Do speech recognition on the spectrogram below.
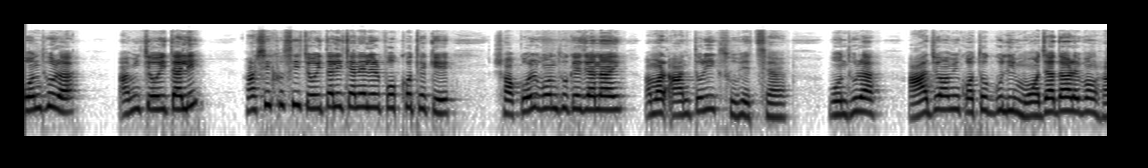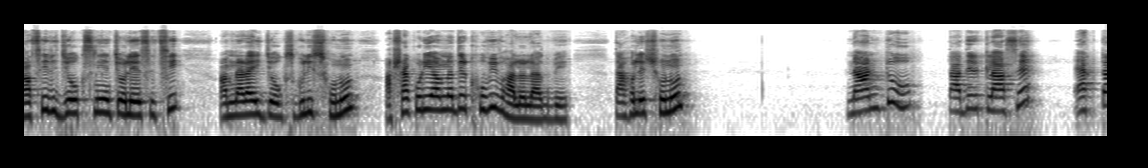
বন্ধুরা, আমি চৈতালি। হাসি খুশি চৈতালি চ্যানেলের পক্ষ থেকে সকল বন্ধুকে জানাই আমার আন্তরিক শুভেচ্ছা। বন্ধুরা, আজও আমি কতকগুলি মজাদার এবং হাসির জোকস নিয়ে চলে এসেছি। আপনারা এই জোকসগুলি শুনুন, আশা করি আপনাদের খুবই ভালো লাগবে। তাহলে শুনুন। নান্টু তাদের ক্লাসে একটা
